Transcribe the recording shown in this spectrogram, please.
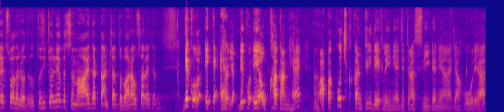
ਇੱਕ ਸਵਾਲ ਦਾ ਜਵਾਬ ਦਿਓ। ਤੁਸੀਂ ਚਾਹੁੰਦੇ ਹੋ ਕਿ ਸਮਾਜ ਦਾ ਢਾਂਚਾ ਦੁਬਾਰਾ ਉਸਾਰਿਆ ਜਾਵੇ? ਦੇਖੋ, ਇੱਕ ਇਹੋ ਜਿਹਾ ਦੇਖੋ, ਇਹ ਔਖਾ ਕੰਮ ਹੈ। ਆਪਾਂ ਕੁਝ ਕੰਟਰੀ ਦੇਖ ਲੈਨੇ ਆ ਜਿਸ ਤਰ੍ਹਾਂ ਸਵੀਡਨ ਆ ਜਾਂ ਹੋਰ ਆ,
